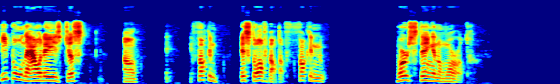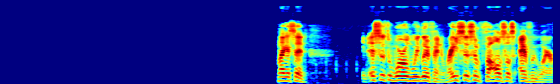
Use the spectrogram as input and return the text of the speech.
People nowadays just you know, fucking pissed off about the fucking worst thing in the world. Like I said, this is the world we live in. Racism follows us everywhere.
